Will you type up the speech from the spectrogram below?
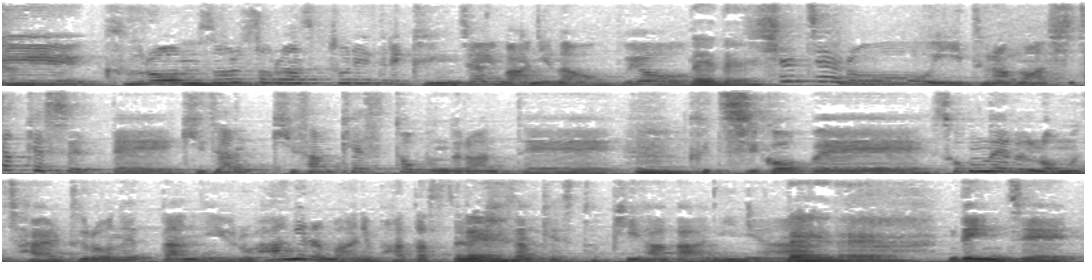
그, 그런 음. 쏠쏠한 스토리들이 굉장히 많이 나오고요. 네네. 실제로 이 드라마가 시작했을 때 기상, 기상캐스터 분들한테 음. 그 직업의 속내를 너무 잘 드러냈다는 이유로 항의를 많이 받았어요. 네. 기상캐스터 비하가 아니냐. 네네. 근데 이제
